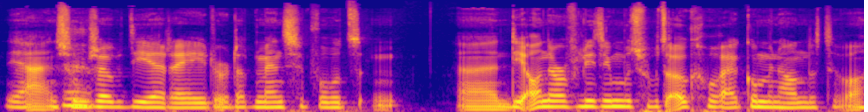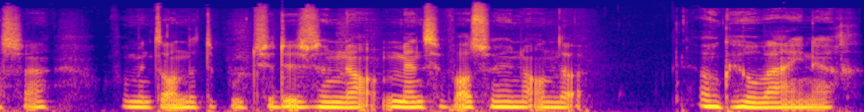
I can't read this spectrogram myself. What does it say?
Ja, en soms ook diarree, doordat mensen bijvoorbeeld... Uh, die anderhalf liter moeten ze bijvoorbeeld ook gebruiken om hun handen te wassen. Of om hun tanden te poetsen. Dus hun, mensen wassen hun handen ook heel weinig.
